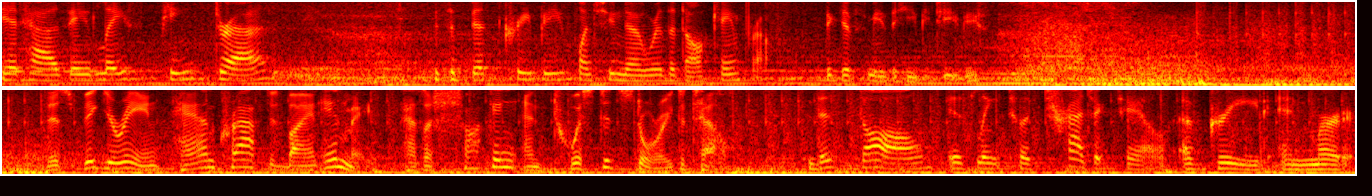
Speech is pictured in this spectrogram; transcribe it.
It has a lace pink dress. It's a bit creepy once you know where the doll came from. It gives me the heebie-jeebies. This figurine, handcrafted by an inmate, has a shocking and twisted story to tell. This doll is linked to a tragic tale of greed and murder.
